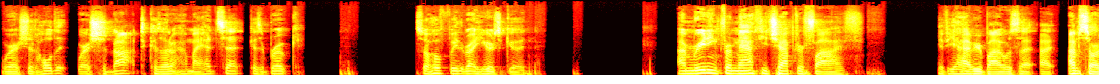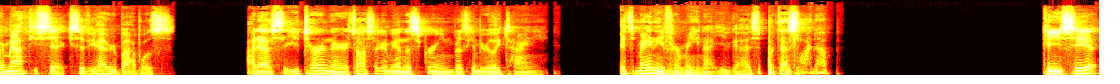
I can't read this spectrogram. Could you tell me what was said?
where I should hold it, where I should not, because I don't have my headset because it broke. So hopefully right here is good. I'm reading from Matthew chapter 5. If you have your Bibles, I, am sorry, Matthew 6. If you have your Bibles, I'd ask that you turn there. It's also going to be on the screen, but it's going to be really tiny. It's mainly for me, not you guys. Put that slide up. Can you see it?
